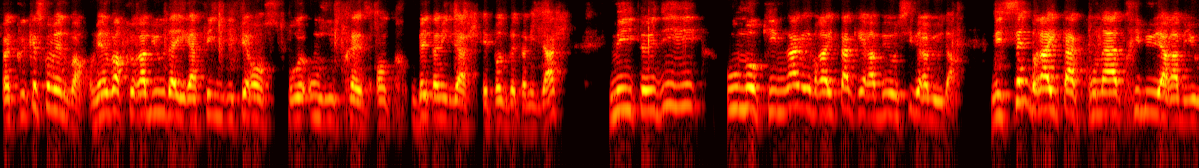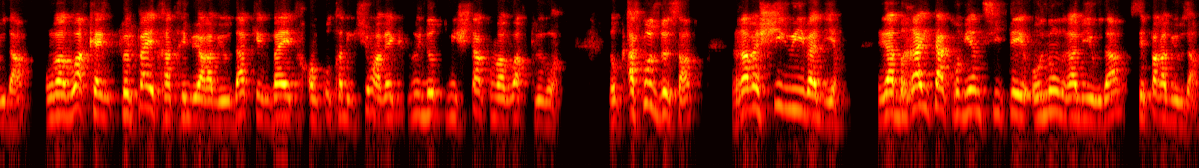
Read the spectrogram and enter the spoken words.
Parce que qu'est-ce qu'on vient de voir? On vient de voir que Rabbi Uda, il a fait une différence pour le 11 ou 13 entre Bet Amigdash et post-Bet Amigdash. Mais il te dit, Umo Kimra, et Braïta, qui Rabbi aussi, Rabbi Uda. Mais cette Braïta qu'on a attribuée à Rabbi Uda, on va voir qu'elle ne peut pas être attribuée à Rabbi Uda, qu'elle va être en contradiction avec une autre Mishnah qu'on va voir plus loin. Donc, à cause de ça, Ravashi, lui, va dire la Braïta qu'on vient de citer au nom de Rabbi Uda, c'est pas Rabbi Uda.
